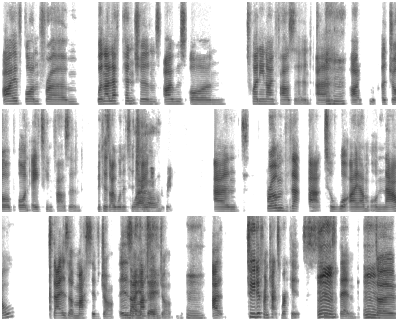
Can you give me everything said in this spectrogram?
I've gone from when I left pensions, I was on 29,000 and Mhm. I took a job on 18,000 because I wanted to change Wow. career. And from that to what I am on now, that is a massive jump. It is a Night and massive day. jump. Mm. At two different tax brackets since then. Mm. So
